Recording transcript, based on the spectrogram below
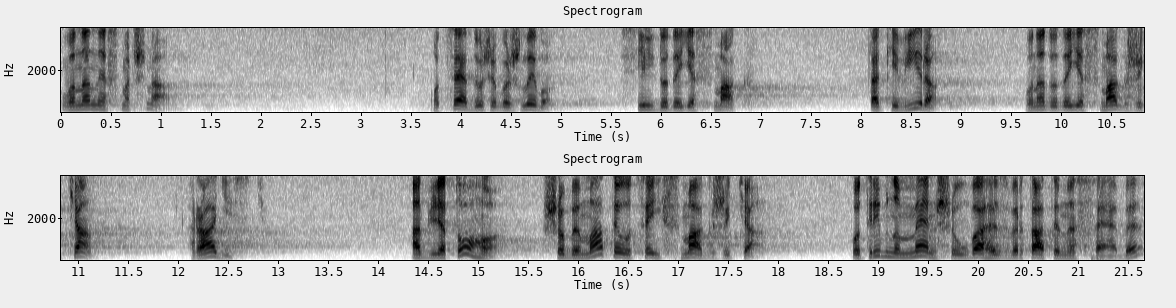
вона не смачна. Оце дуже важливо. Сіль додає смак. Так і віра, вона додає смак життя, радість. А для того, щоб мати оцей смак життя, потрібно менше уваги звертати на себе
